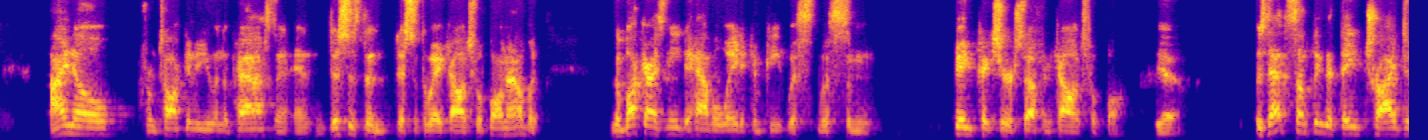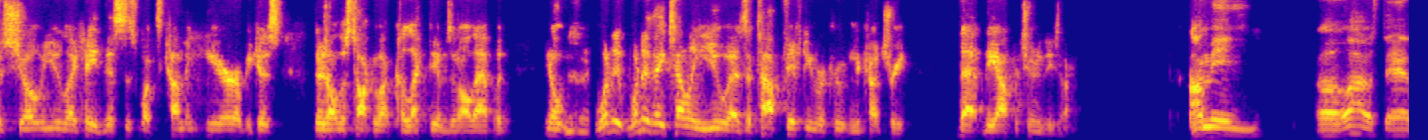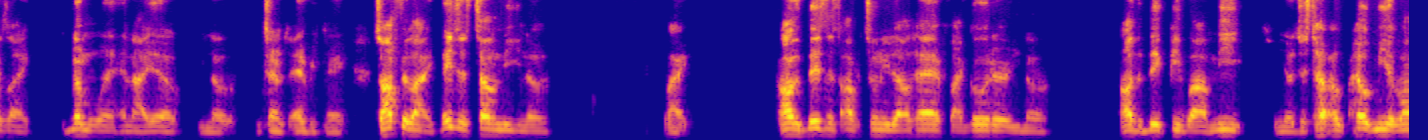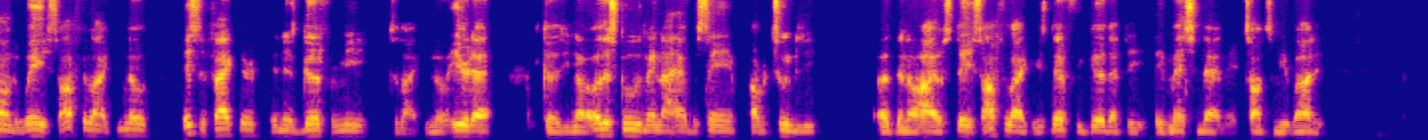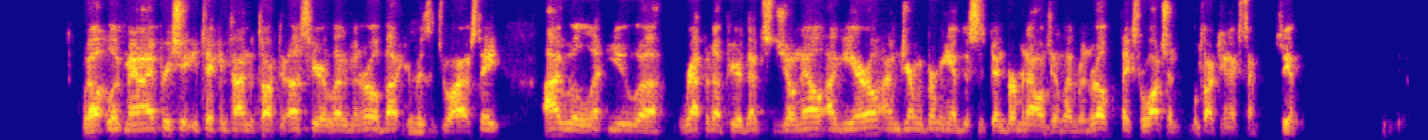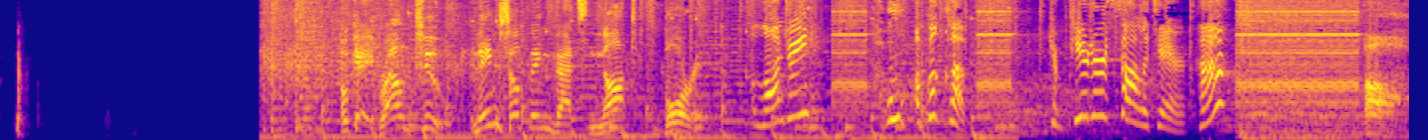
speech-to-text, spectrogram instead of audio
I know from talking to you in the past, and, and this is the this is the way of college football now, but the Buckeyes need to have a way to compete with with some big picture stuff in college football. Yeah. Is that something that they tried to show you, like, hey, this is what's coming here? Because there's all this talk about collectives and all that, but you know, mm-hmm. what what are they telling you as a top 50 recruit in the country that the opportunities are? I mean, uh, Ohio State has like number one NIL, you know, in terms of everything. So I feel like they just telling me, you know, like all the business opportunities I'll have if I go there, you know, all the big people I'll meet, you know, just help, help me along the way. So I feel like, you know, it's a factor and it's good for me to like, you know, hear that because, you know, other schools may not have the same opportunity uh, than Ohio State. So I feel like it's definitely good that they, they mentioned that and they talked to me about it. Well, look, man, I appreciate you taking time to talk to us here at Lettermen Row about your visit to Ohio State. I will let you uh, wrap it up here. That's Joenel Aguero. I'm Jeremy Birmingham. This has been Birminology on Lettermen Row. Thanks for watching. We'll talk to you next time. See ya. Okay, round two. Name something that's not boring. A laundry? Ooh, a book club. Computer solitaire, huh? Ah.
